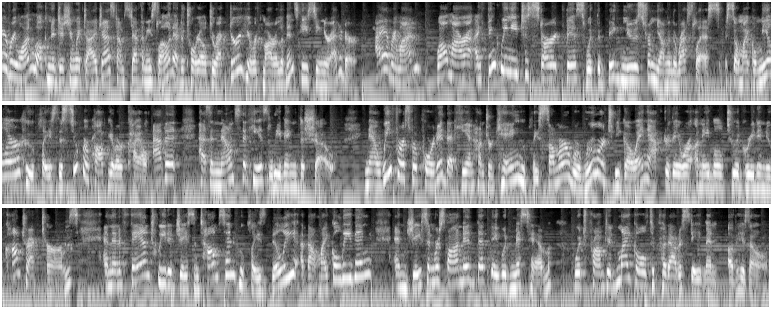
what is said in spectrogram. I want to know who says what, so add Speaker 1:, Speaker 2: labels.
Speaker 1: Hi, everyone. Welcome to Dishing with Digest. I'm Stephanie Sloane, editorial director, here with Mara Levinsky, senior editor.
Speaker 2: Hi, everyone.
Speaker 1: Well, Mara, I think we need to start this with the big news from Young and the Restless. So, Michael Mueller, who plays the super popular Kyle Abbott, has announced that he is leaving the show. Now, we first reported that he and Hunter King, who plays Summer, were rumored to be going after they were unable to agree to new contract terms. And then a fan tweeted Jason Thompson, who plays Billy, about Michael leaving, and Jason responded that they would miss him, which prompted Michael to put out a statement of his own.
